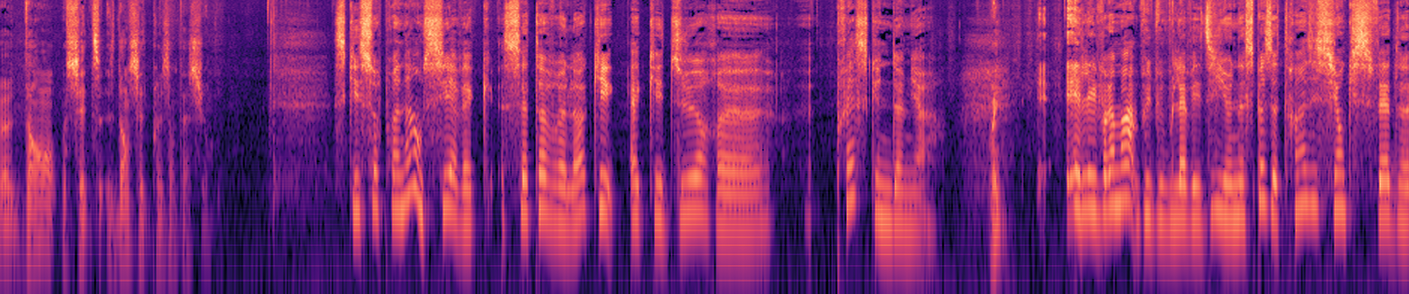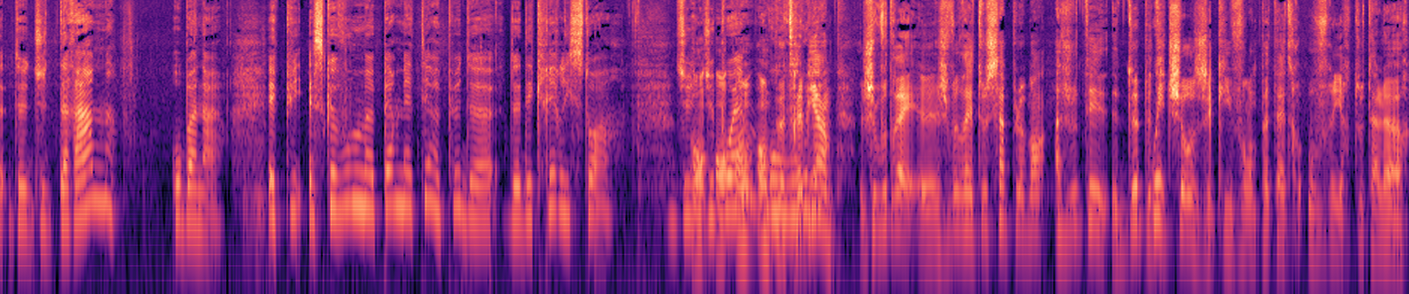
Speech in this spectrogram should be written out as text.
euh, dans, cette, dans cette présentation. Ce qui est surprenant aussi avec cette œuvre-là, qui, euh, qui dure euh, presque une demi-heure. Oui. Elle est vraiment, vous, vous l'avez dit, il y a une espèce de transition qui se fait de, de- du drame au bonheur. Mhm. Et puis, est-ce que vous me permettez un peu de, de décrire l'histoire? Du, On, du on- poème? on- on ou peut très voulez- bien. Je voudrais, euh, je voudrais tout simplement ajouter deux petites Oui. choses qui vont peut-être ouvrir tout à l'heure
